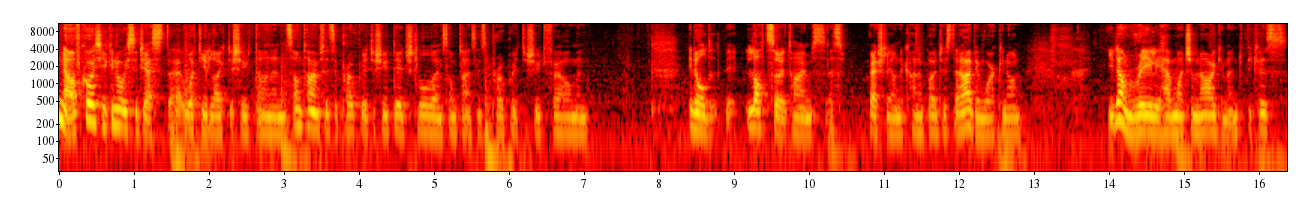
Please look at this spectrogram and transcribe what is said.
you know, of course, you can always suggest uh, what you'd like to shoot on, and sometimes it's appropriate to shoot digital, and sometimes it's appropriate to shoot film, and it all lots of the times, especially on the kind of budgets that I've been working on, you don't really have much of an argument because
